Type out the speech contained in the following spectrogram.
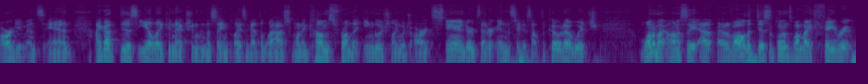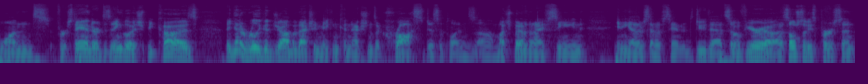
arguments. And I got this ELA connection from the same place I got the last one. It comes from the English language arts standards that are in the state of South Dakota, which one of my honestly out, out of all the disciplines, one of my favorite ones for standards is English because they did a really good job of actually making connections across disciplines, uh, much better than I've seen any other set of standards do that. So if you're a social studies person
